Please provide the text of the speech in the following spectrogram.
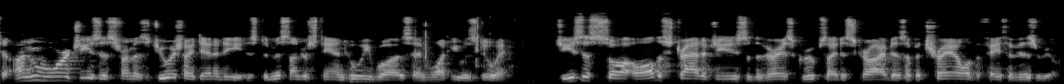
To unmoor Jesus from his Jewish identity is to misunderstand who he was and what he was doing. Jesus saw all the strategies of the various groups I described as a betrayal of the faith of Israel.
